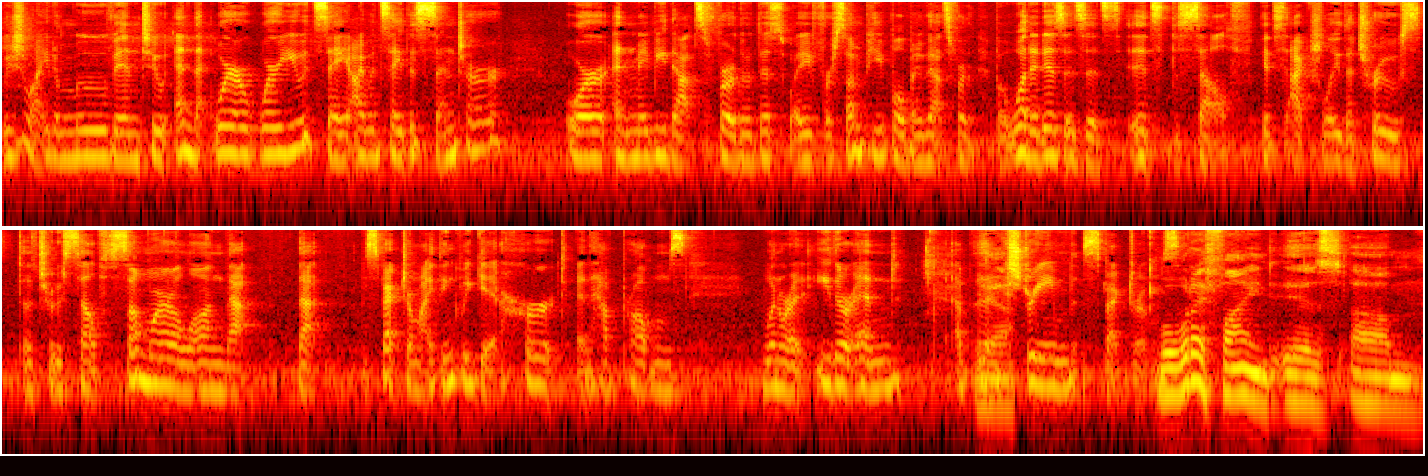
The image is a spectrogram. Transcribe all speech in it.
We just want you to move into, and that where where you would say, I would say the center, or and maybe that's further this way for some people. Maybe that's for, but what it is is it's it's the self. It's actually the true the true self somewhere along that that spectrum. I think we get hurt and have problems when we're at either end of the Yeah. extreme spectrums. Well, what I find is, um,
